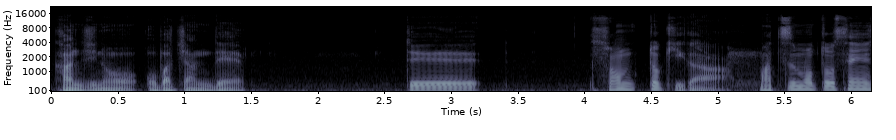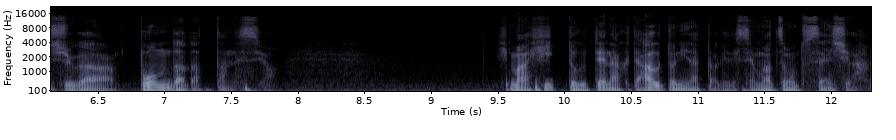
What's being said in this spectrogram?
感じのおばちゃんで、で、その時が松本選手がボンダだったんですよ。まあヒット打てなくてアウトになったわけですよ、松本選手が。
